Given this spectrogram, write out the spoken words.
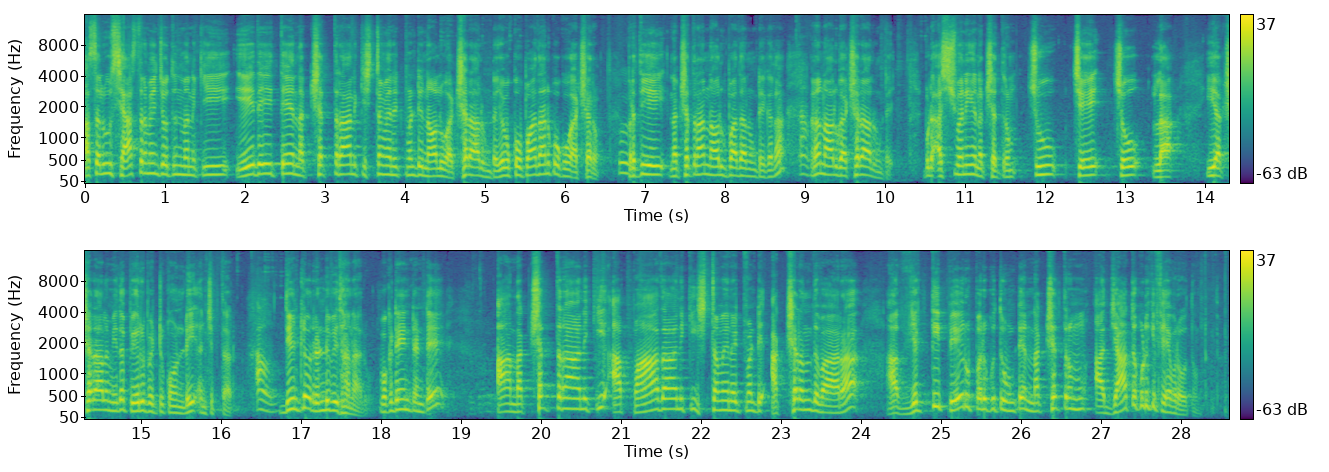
అసలు శాస్త్రం ఏం చెబుతుంది మనకి? ఏదైతే నక్షత్రానికి ఇష్టమైనటువంటి నాలుగు అక్షరాలు ఉంటాయో ఒక్కో పాదానికి ఒక్కొక్క అక్షరం. ప్రతి నక్షత్రానికి నాలుగు పాదాలు ఉంటాయి కదా అలా నాలుగు అక్షరాలు ఉంటాయి ఇప్పుడు అశ్వని నక్షత్రం చు చే చో లా ఈ అక్షరాల మీద పేరు పెట్టుకోండి అని చెప్తారు. దీంట్లో రెండు విధానాలు. ఒకటేంటంటే ఆ నక్షత్రానికి ఆ పాదానికి ఇష్టమైనటువంటి అక్షరం ద్వారా ఆ వ్యక్తి పేరు పలుకుతూ ఉంటే నక్షత్రం ఆ జాతకుడికి ఫేవర్ అవుతుంటుంది.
